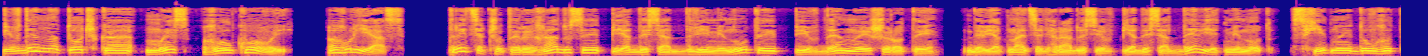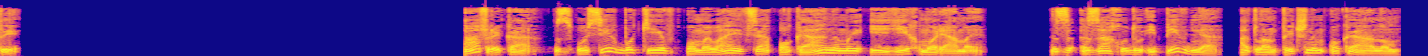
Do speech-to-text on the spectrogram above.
Південна точка мис Голковий Агульяс 34 градуси 52 мінути південної широти, 19 градусів 59 мінут східної довготи. Африка з усіх боків омивається океанами і їх морями, з заходу і півдня Атлантичним океаном,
